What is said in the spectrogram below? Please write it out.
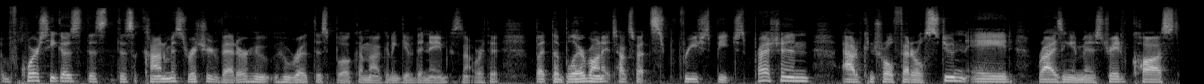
of course he goes this this economist richard vedder who who wrote this book i'm not going to give the name because it's not worth it but the blurb on it talks about free speech suppression out of control federal student aid rising administrative costs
